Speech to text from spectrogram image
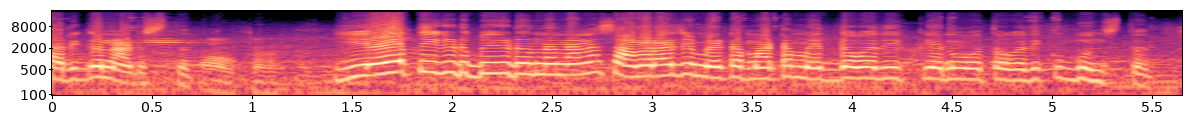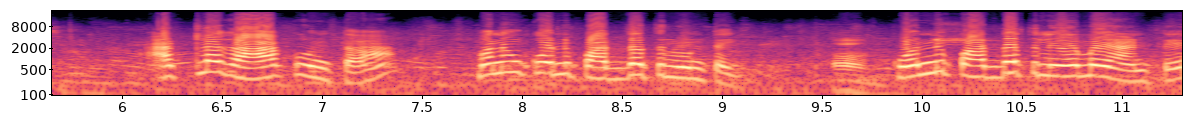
సరిగ్గా నడుస్తుంది. ఏ తిగిడి బీడు ఉన్నానన్నా సామ్రాజ్యం ఎట మట మెద్దవ దిక్కు ఎనువతవ దిక్కు గుంజుతుంది. అట్లా కాకుండా మనం కొన్ని పద్ధతులు ఉంటాయి కొన్ని పద్ధతులు ఏమై అంటే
